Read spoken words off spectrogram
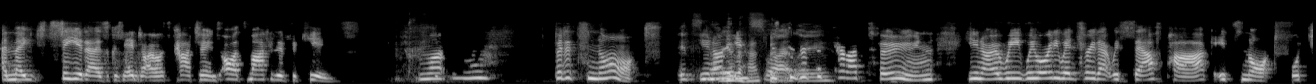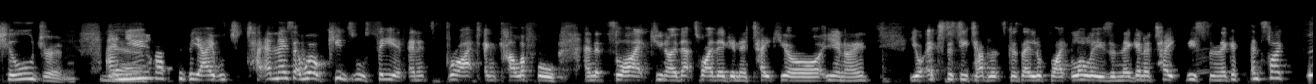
and they see it as because hentai oh it's cartoons. Oh it's marketed for kids. I'm like, "Mm, but it's not It's you know, not Never even because it's a cartoon. You know, we we already went through that with South Park. It's not for children, and you have to be able to. ta- and they say, well, kids will see it, and it's bright and colourful, and it's like you know that's why they're going to take your you know your ecstasy tablets because they look like lollies, and they're going to take this, and they're going. It's like Do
